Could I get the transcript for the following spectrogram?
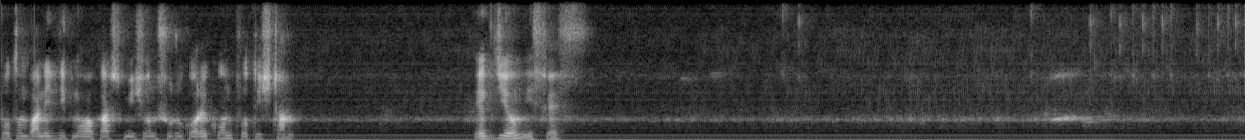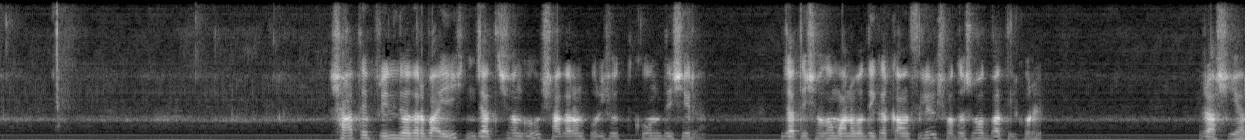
প্রথম বাণিজ্যিক মহাকাশ মিশন শুরু করে কোন প্রতিষ্ঠান? এক্সিওম স্পেস। সাত এপ্রিল দু হাজার বাইশ, জাতিসংঘ সাধারণ পরিষদ কোন দেশের জাতিসংঘ মানবাধিকার কাউন্সিলের সদস্যপদ বাতিল করে? রাশিয়ার।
